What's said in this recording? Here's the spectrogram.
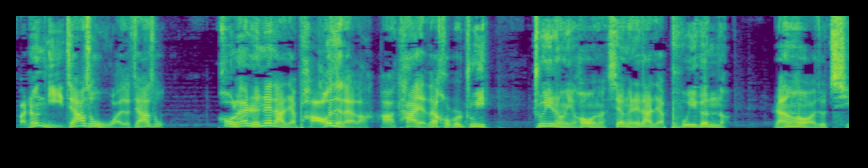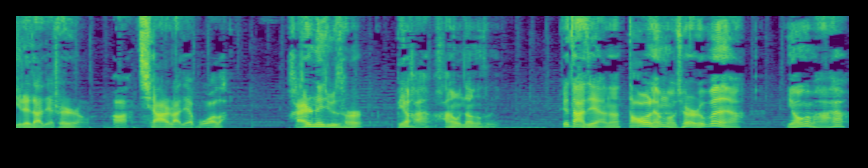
反正你加速我就加速。后来人这大姐跑起来了啊，他也在后边追。追上以后呢，先给这大姐扑一跟头，然后啊就骑这大姐身上了啊，掐着大姐脖子，还是那句词儿，别喊，喊我弄死你。这大姐呢倒了两口气儿，就问啊，你要干嘛呀？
